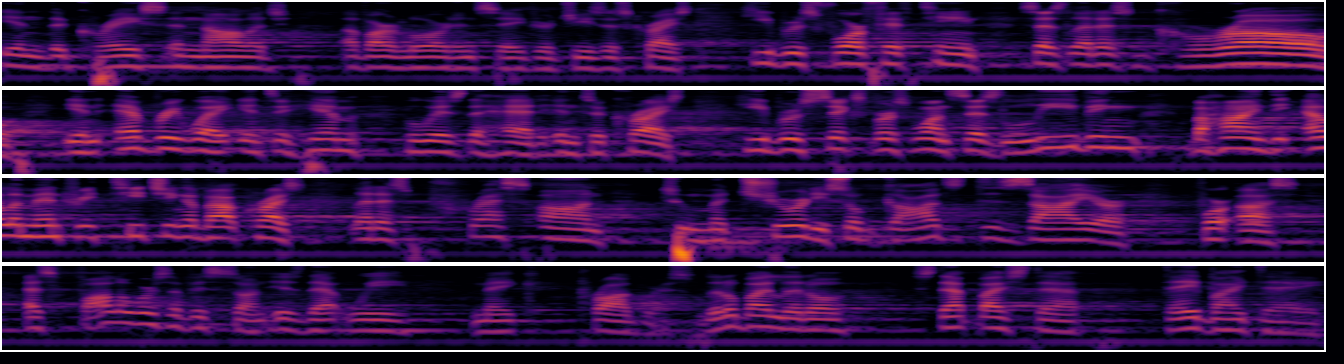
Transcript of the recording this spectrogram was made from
in the grace and knowledge of our Lord and Savior Jesus Christ. Hebrews 4:15 says let us grow in every way into him who is the head into Christ. Hebrews 6 verse 1 says leaving behind the elementary teaching about Christ let us press on to maturity. So God's desire for us as followers of His Son is that we make progress, little by little, step by step, day by day,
